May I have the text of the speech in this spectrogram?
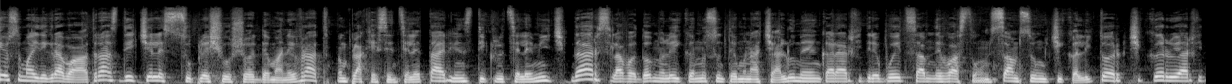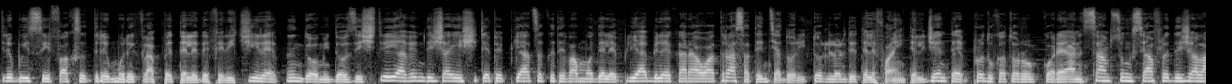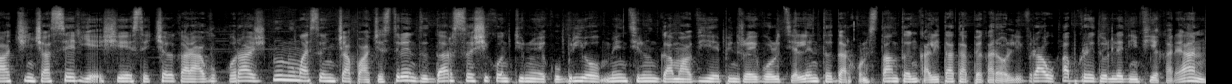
eu sunt mai degrabă atras de cele suple și ușor de manevrat. Îmi plac esențele tari în sticluțele mici, dar slavă Domnului că nu suntem în acea lume în care ar fi trebuit să am nevastă un Samsung cicălitor și căruia ar fi trebuit să-i fac să tremure clapetele de fericire. În 2023 avem deja ieșite pe piață câteva modele pliabile care au atras atenția doritorilor de telefoane inteligente. Producătorul corean Samsung se află deja la a cincea serie și este cel care a avut curaj nu numai să înceapă acest trend, dar să și continue cu brio, menținând gama vie printr-o evoluție lentă, dar constantă în calitatea pe care o livrau upgrade-urile din fiecare an.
